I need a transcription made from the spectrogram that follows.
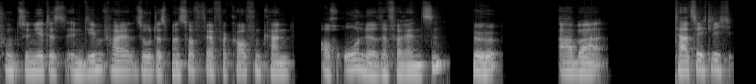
funktioniert es in dem Fall so, dass man Software verkaufen kann, auch ohne Referenzen. Aber tatsächlich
